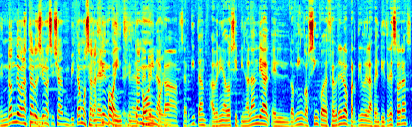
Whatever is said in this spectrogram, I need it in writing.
¿En dónde van a estar? Y- Decimos así, ya invitamos a En la el gente. Point, en el Point, acá cerquita, Avenida 2 y Pinolandia, el domingo 5 de febrero a partir de las 23 horas,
